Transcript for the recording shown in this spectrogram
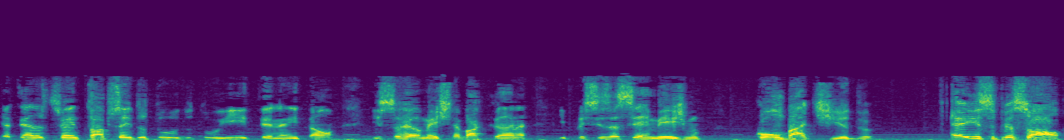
e até nos trend tops aí do, do Twitter, né? Então, isso realmente é bacana e precisa ser mesmo combatido. É isso, pessoal.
